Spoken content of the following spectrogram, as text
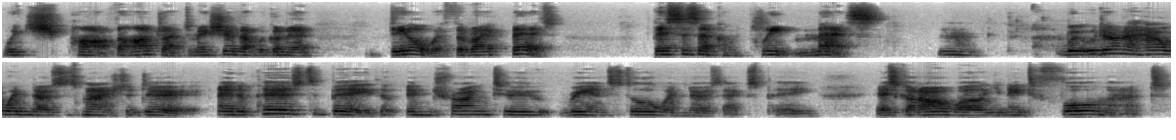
which part of the hard drive to make sure that we're going to deal with the right bit. This is a complete mess. Mm we, we don't know how Windows has managed to do it. It appears to be that in trying to reinstall Windows XP, it's gone, oh, well, you need to format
